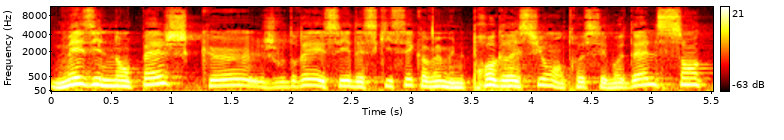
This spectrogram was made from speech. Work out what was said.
mais il n'empêche que je voudrais essayer d'esquisser quand même une progression entre ces modèles sans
